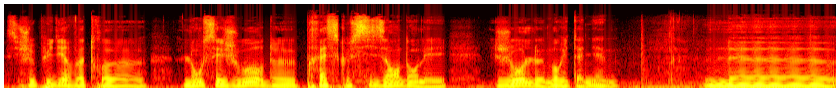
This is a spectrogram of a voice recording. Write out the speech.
si je puis dire, votre long séjour de presque six ans dans les geôles mauritaniennes? Le,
